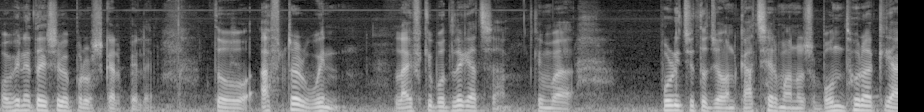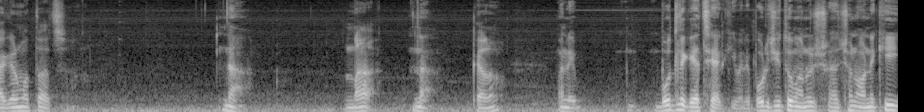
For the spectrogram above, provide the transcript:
অভিনেতা হিসেবে পুরস্কার পেলে। তো আফটার উইন লাইফ কি বদলে গেছে? কিংবা পরিচিত জন কাছের মানুষ বন্ধুরা কি আগের মতো আছে? না। না? না। কেন? মানে বদলে গেছে আর কি মানে পরিচিত মানুষ আছেন অনেকেই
